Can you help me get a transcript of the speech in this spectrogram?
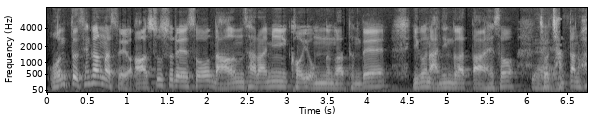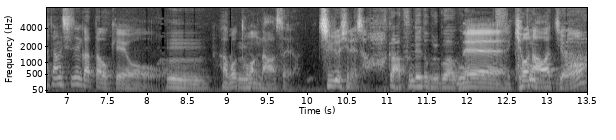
원뜻 생각났어요. 아, 수술해서 나은 사람이 거의 없는 것 같은데 이건 아닌 것 같다 해서 네. 저 잠깐 화장실 좀 갔다 올게요. 음. 하고 도망 나왔어요. 진료실에서. 아, 그 아픈데도 불구하고. 네, 겨 나왔죠.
